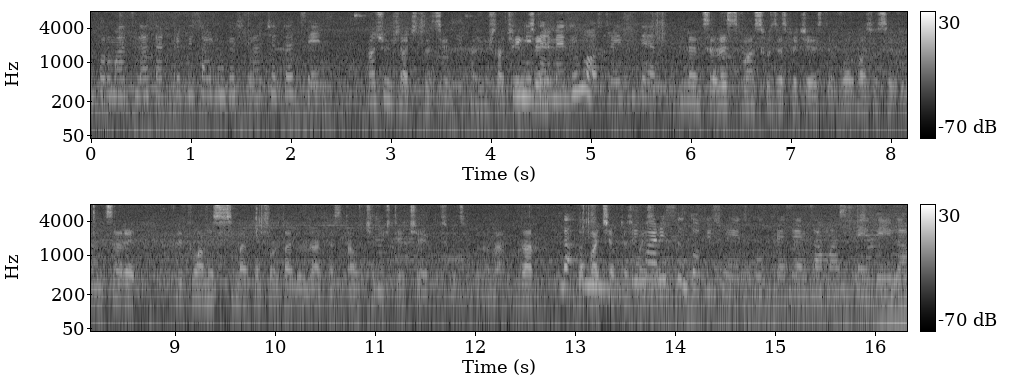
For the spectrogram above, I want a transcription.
informațiile astea ar trebui să ajungă și la cetățeni, Ajung și la cetățeni. Ajung și la prin cetățeni. intermediul nostru, evident. Bineînțeles, v-am spus despre ce este vorba, sus de finanțare. Cred că oamenii se simt mai confortabil dacă stau cine știe ce discuții până la Dar Da, după aceea puteți mai primarii să... sunt obișnuiți cu prezența mass mediei la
